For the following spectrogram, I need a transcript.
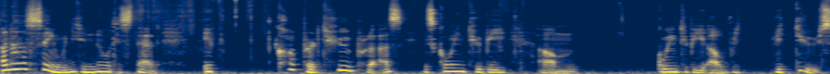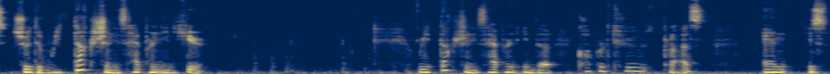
another thing we need to notice that if copper 2 plus is going to be um, going to be uh, reduce. So the reduction is happening in here. Reduction is happening in the copper 2 plus and it's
